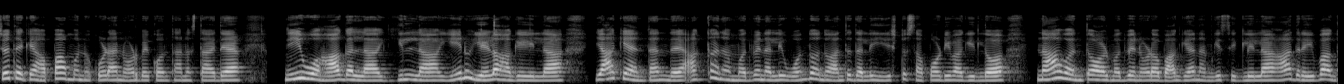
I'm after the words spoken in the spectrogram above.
ಜೊತೆಗೆ ಅಪ್ಪ ಅಮ್ಮನೂ ಕೂಡ ನೋಡಬೇಕು ಅಂತ ಅನ್ನಿಸ್ತಾ ಇದೆ. ನೀವು ಹಾಗಲ್ಲ, ಇಲ್ಲ, ಏನು ಹೇಳೋ ಹಾಗೆ ಇಲ್ಲ. ಯಾಕೆ ಅಂತಂದರೆ ಅಕ್ಕ ನಮ್ಮ ಮದುವೆನಲ್ಲಿ ಒಂದೊಂದು ಹಂತದಲ್ಲಿ ಎಷ್ಟು ಸಪೋರ್ಟಿವ್ ಆಗಿದ್ಲೋ. ನಾವಂತೂ ಅವಳ ಮದುವೆ ನೋಡೋ ಭಾಗ್ಯ ನಮಗೆ ಸಿಗಲಿಲ್ಲ. ಆದರೆ ಇವಾಗ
